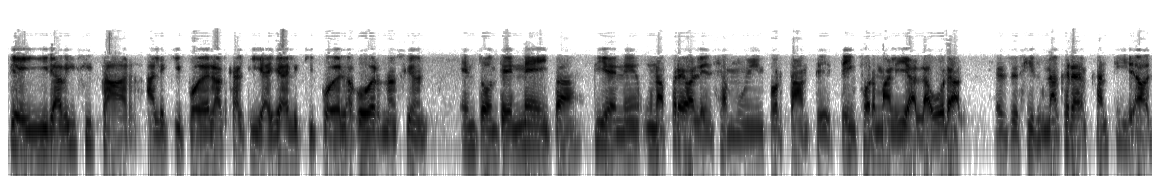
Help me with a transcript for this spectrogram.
de ir a visitar al equipo de la alcaldía y al equipo de la gobernación, en donde Neiva tiene una prevalencia muy importante de informalidad laboral es decir, una gran cantidad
